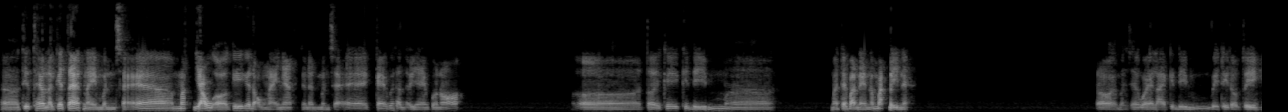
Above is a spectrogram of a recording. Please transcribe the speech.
à, tiếp theo là cái tag này mình sẽ ờ, mắc dấu ở cái cái đoạn này nha cho nên mình sẽ kéo cái thành thời gian của nó. Uh, tới cái cái điểm uh, mà trái banh này nó mắc đi nè. Rồi mình sẽ quay lại cái điểm vị trí đầu tiên.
